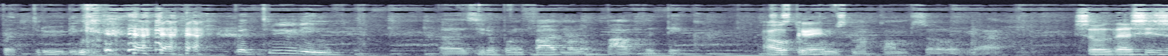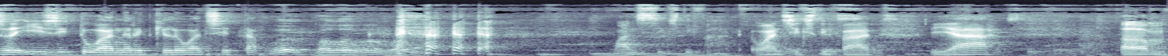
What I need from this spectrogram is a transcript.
protruding, protruding uh, 0.5 mil above the deck. Just Okay. to boost my comp, so yeah. So this is a easy 200 kilowatt setup. Whoa, whoa, whoa, whoa, whoa. 165. 165. Yeah. Um,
